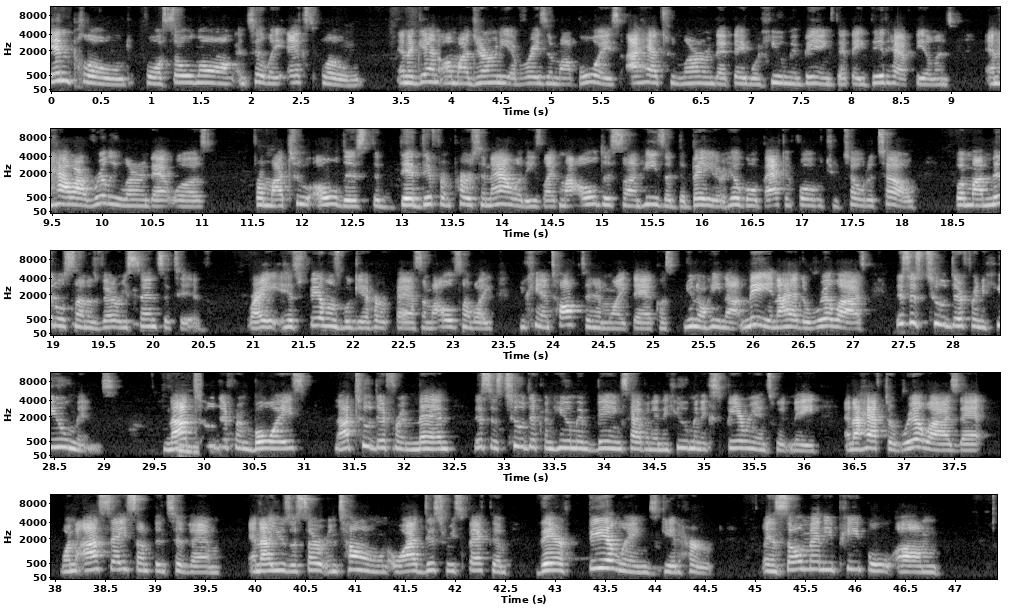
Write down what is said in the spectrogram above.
implode for so long until they explode. And again, on my journey of raising my boys, I had to learn that they were human beings, that they did have feelings. And how I really learned that was from my two oldest, the, their different personalities. Like my oldest son, he's a debater. He'll go back and forth with you toe to toe. But my middle son is very sensitive, right? His feelings will get hurt fast. And my old son, like, you can't talk to him like that because, you know, he not me. And I had to realize this is two different humans, not mm-hmm. two different boys, not two different men this is two different human beings having a human experience with me. And I have to realize that when I say something to them and I use a certain tone or I disrespect them, their feelings get hurt. And so many people um,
